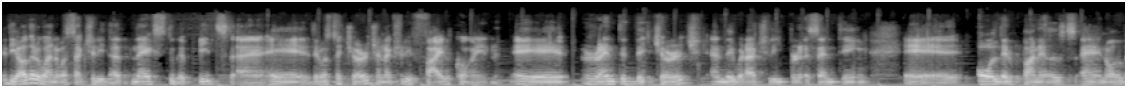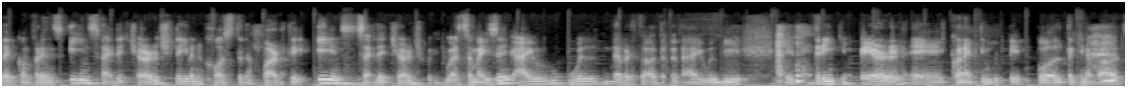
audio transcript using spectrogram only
The other one was actually that next to the pizza, uh, there was a church, and actually Filecoin uh, rented the church, and they were actually presenting uh, all their panels and all their conference inside the church. They even hosted a party inside the church, which was amazing. I will never thought that I will be drinking beer, connecting with people, talking about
